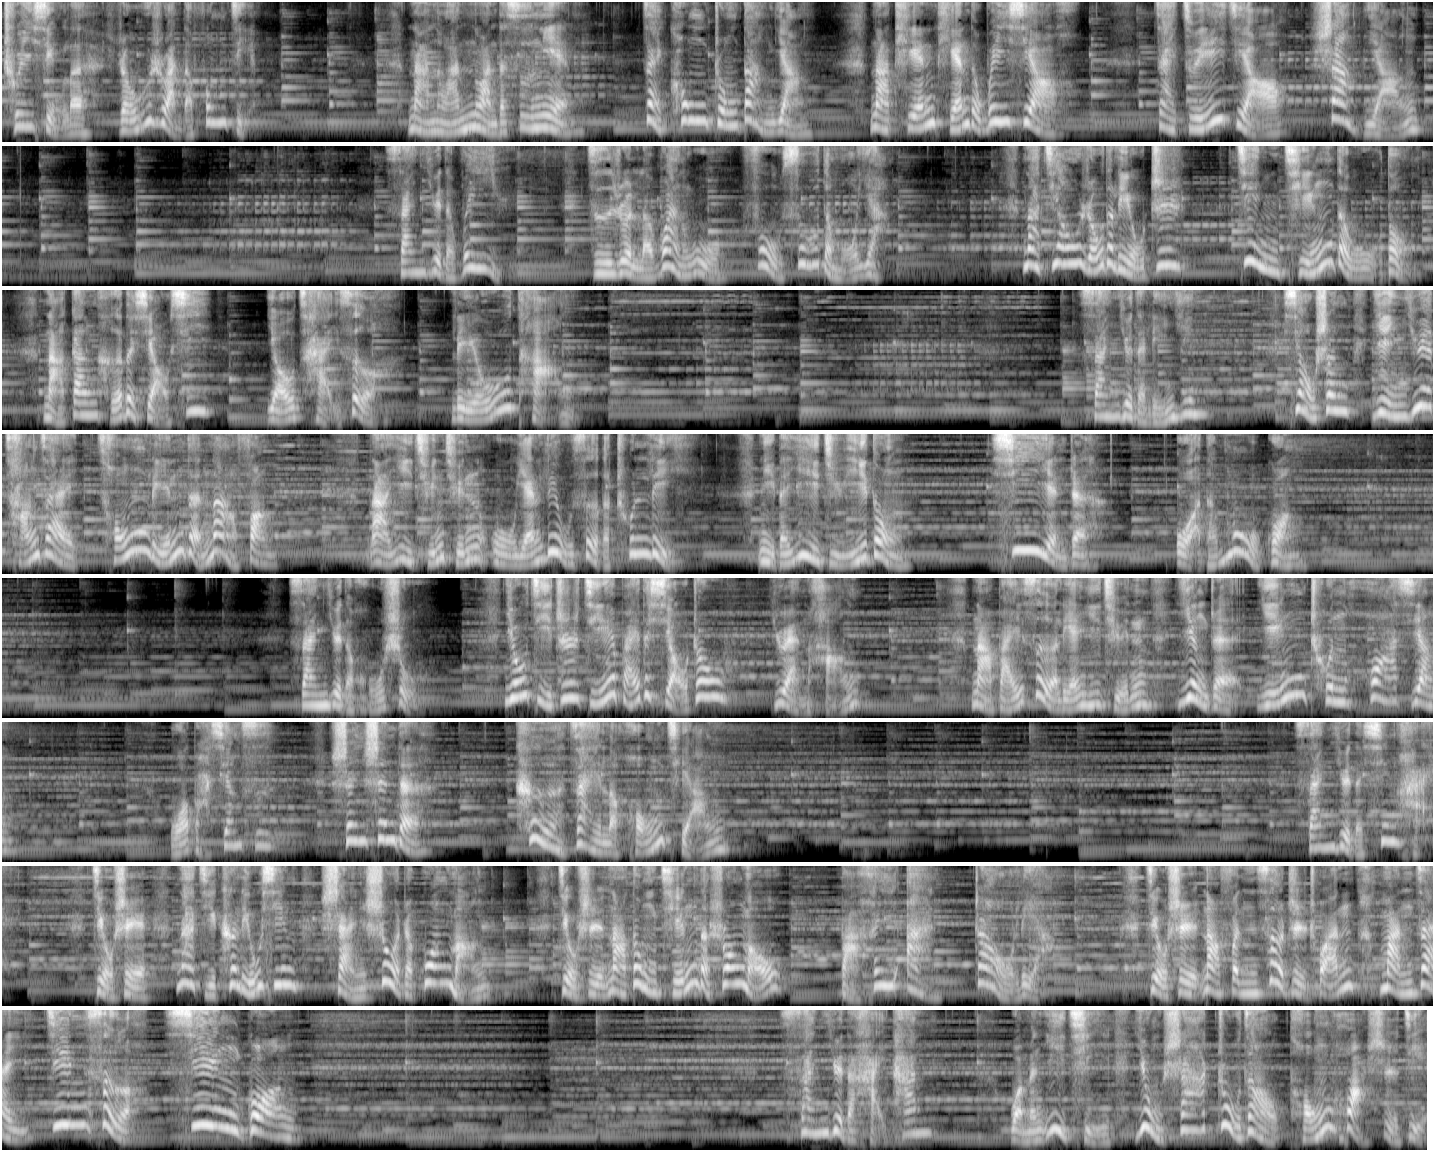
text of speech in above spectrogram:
吹醒了柔软的风景。那暖暖的思念，在空中荡漾；那甜甜的微笑，在嘴角上扬。三月的微雨，滋润了万物复苏的模样。那娇柔的柳枝。尽情的舞动，那干涸的小溪有彩色流淌。三月的林荫，笑声隐约藏在丛林的那方。那一群群五颜六色的春丽，你的一举一动吸引着我的目光。三月的湖树，有几只洁白的小舟远航。那白色连衣裙映着迎春花香。我把相思深深地刻在了红墙。三月的星海。就是那几颗流星闪烁着光芒，就是那动情的双眸，把黑暗照亮，就是那粉色纸船满载金色星光。三月的海滩，我们一起用沙铸造童话世界。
